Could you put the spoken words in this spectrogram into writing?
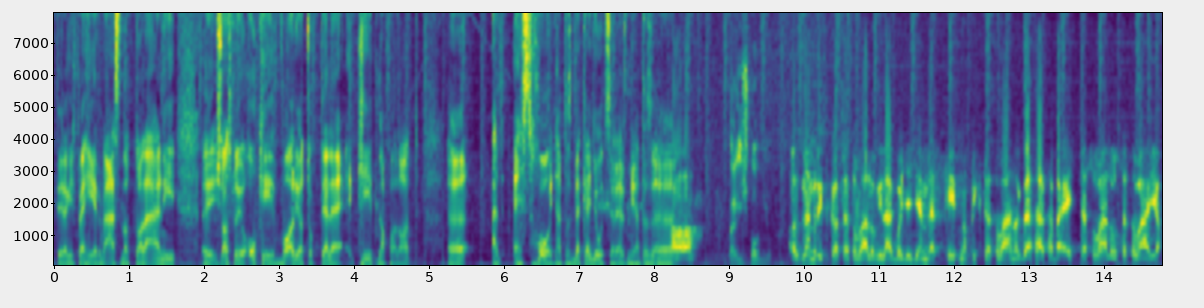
tényleg egy fehér vásznat találni, és azt mondja, oké, okay, varjatok tele két nap alatt, hát ez hogy? Hát azt be kell gyógyszerezni. Hát az, A, Be is fogjuk. az nem ritka a tetováló világban, hogy egy embert két napig tetoválnak, de hát általában egy tetováló tetoválja,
